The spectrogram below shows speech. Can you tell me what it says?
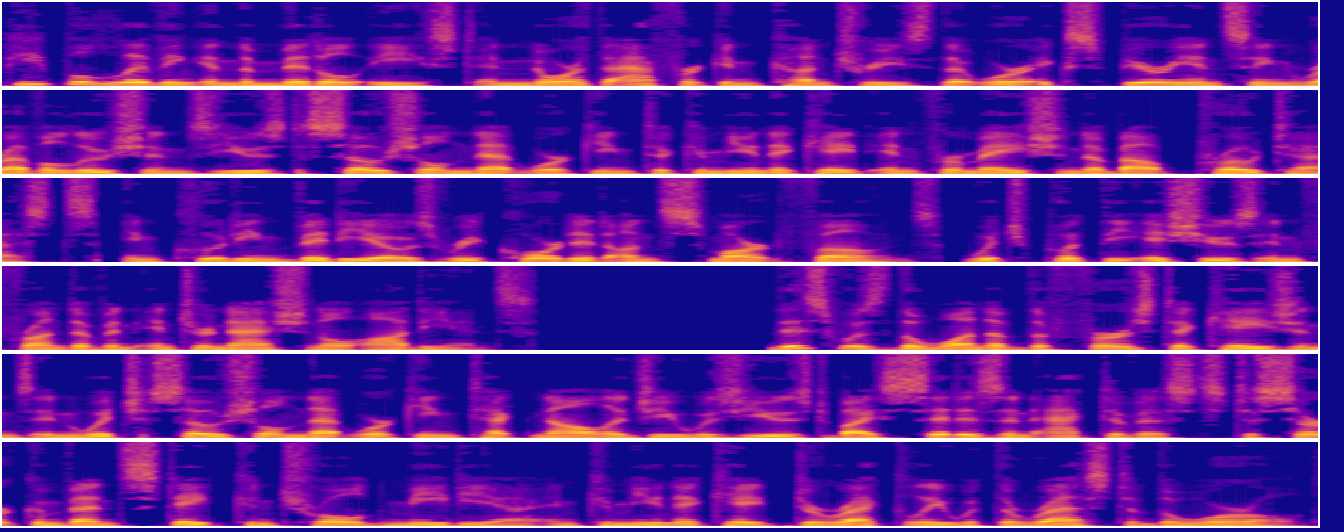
People living in the Middle East and North African countries that were experiencing revolutions used social networking to communicate information about protests, including videos recorded on smartphones, which put the issues in front of an international audience. This was the one of the first occasions in which social networking technology was used by citizen activists to circumvent state-controlled media and communicate directly with the rest of the world.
